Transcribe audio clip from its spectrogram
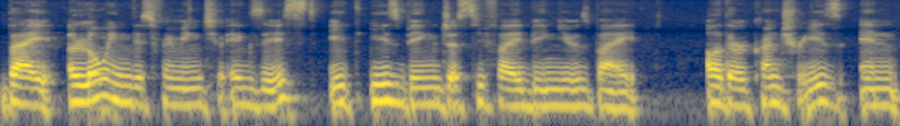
by allowing this framing to exist, it is being justified being used by other countries and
